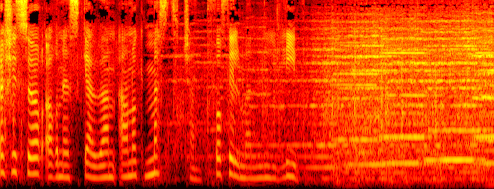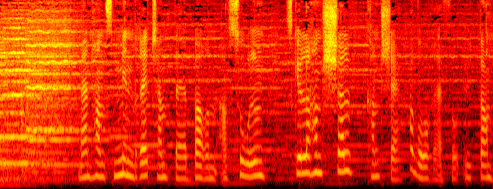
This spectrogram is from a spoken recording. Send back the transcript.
Regissør Arne Skauen er nok mest kjent for filmen 'Ny liv. Men hans mindre kjente 'Barn av solen' skulle han sjøl kanskje ha vært foruten.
